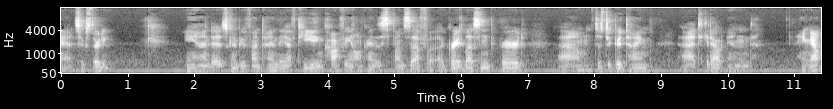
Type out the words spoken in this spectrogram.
at 6.30 and it's going to be a fun time they have tea and coffee and all kinds of fun stuff a, a great lesson prepared um, just a good time uh, to get out and hang out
